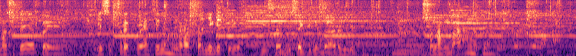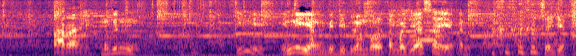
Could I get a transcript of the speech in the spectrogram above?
maksudnya apa ya? Ya sefrekuensi lah ngerasanya gitu ya. Bisa bisa gini bareng gitu. hmm. Senang banget lah. parah ya Mungkin Iya, ini yang dibilang polo tanpa jasa ya kan. Kayak gitu.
